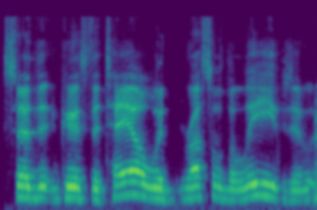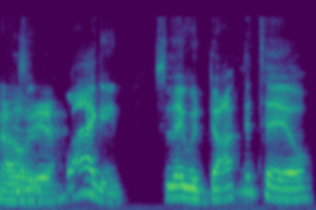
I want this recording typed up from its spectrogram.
so that because the tail would rustle the leaves as oh, it yeah. wagging, so they would dock the tail,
